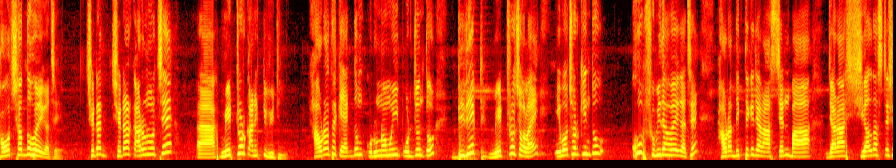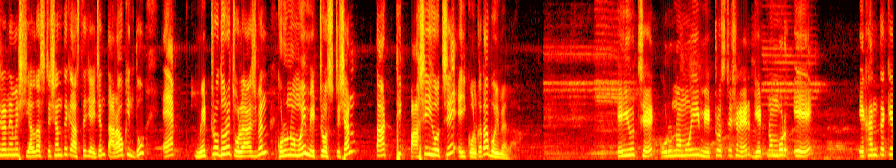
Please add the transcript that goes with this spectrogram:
সহজসাধ্য হয়ে গেছে। সেটা, সেটার কারণ হচ্ছে মেট্রোর কানেক্টিভিটি হাওড়া থেকে একদম করুণাময়ী পর্যন্ত ডিরেক্ট মেট্রো চলায় এবছর কিন্তু খুব সুবিধা হয়ে গেছে। হাওড়ার দিক থেকে যারা আসছেন বা যারা শিয়ালদা স্টেশনে নেমে শিয়ালদা স্টেশন থেকে আসতে চাইছেন, তারাও কিন্তু এক মেট্রো ধরে চলে আসবেন করুণাময়ী মেট্রো স্টেশন। তার ঠিক পাশেই হচ্ছে এই কলকাতা বইমেলা। এই হচ্ছে করুণাময়ী মেট্রো স্টেশনের গেট নম্বর এ। এখান থেকে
